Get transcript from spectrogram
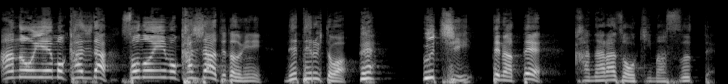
あの家も火事だその家も火事だって言った時に、寝てる人は、えうち？ってなって、必ず起きますって。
